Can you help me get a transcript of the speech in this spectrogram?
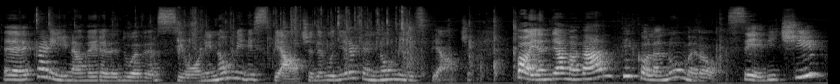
eh, carina avere le due versioni, non mi dispiace, devo dire che non mi dispiace. Poi andiamo avanti con la numero 16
